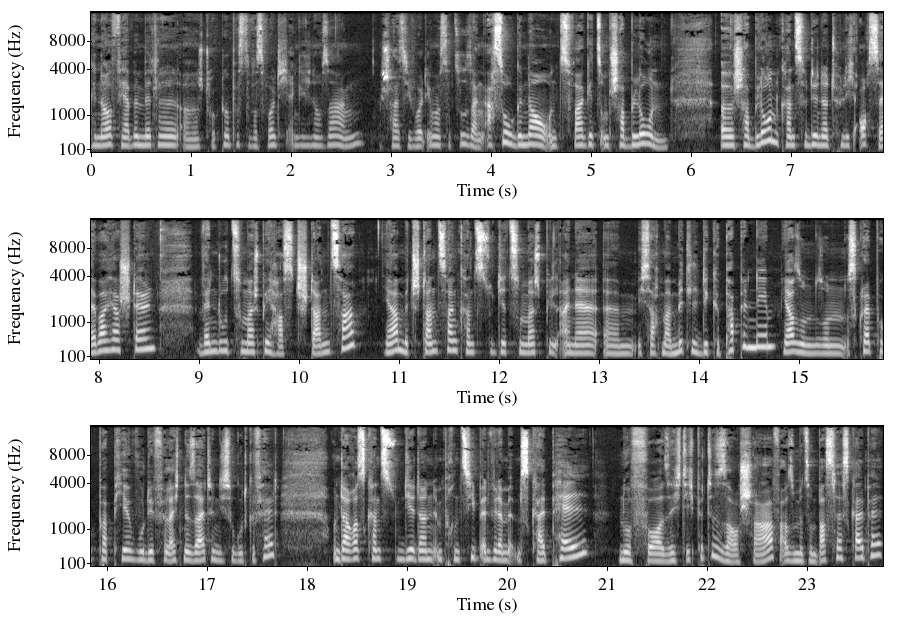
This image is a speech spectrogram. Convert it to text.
Genau, Färbemittel, äh, Strukturpaste, was wollte ich eigentlich noch sagen? Scheiße, ich wollte irgendwas dazu sagen. Ach so, genau, und zwar geht es um Schablonen. Äh, Schablonen kannst du dir natürlich auch selber herstellen. Wenn du zum Beispiel hast Stanzer, ja, mit Stanzern kannst du dir zum Beispiel eine, ähm, ich sag mal, mitteldicke Pappe nehmen, ja, so, so ein Scrapbook-Papier, wo dir vielleicht eine Seite nicht so gut gefällt. Und daraus kannst du dir dann im Prinzip entweder mit einem Skalpell, nur vorsichtig bitte, sauscharf, also mit so einem Bastler-Skalpell,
